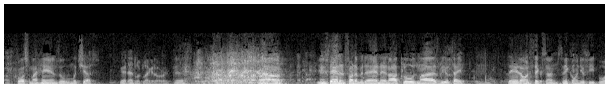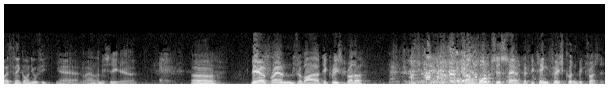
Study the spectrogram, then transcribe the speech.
I'll cross my hands over my chest. Yeah, that looked like it, all right. Yeah. now, you stand in front of me, Dan, and I'll close my eyes real tight. Mm-hmm. Lay it on thick, son. Think on your feet, boy. Think on your feet. Yeah, well, let me see here. Uh, dear friends of our decreased brother, some folks has said that the kingfish couldn't be trusted.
